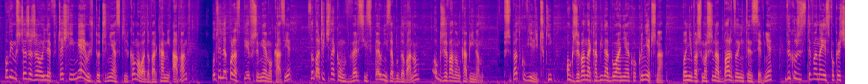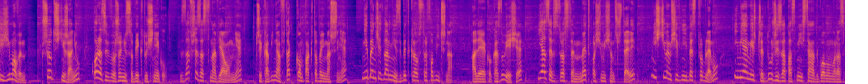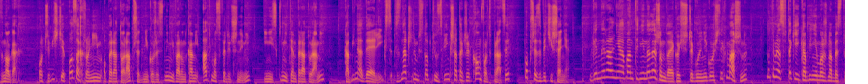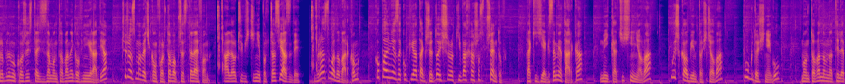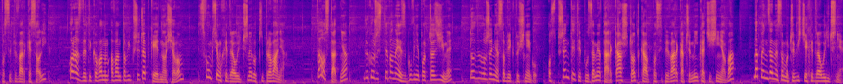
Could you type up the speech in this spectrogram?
Powiem szczerze, że o ile wcześniej miałem już do czynienia z kilkoma ładowarkami Avant, o tyle po raz pierwszy miałem okazję zobaczyć taką w wersji w pełni zabudowaną, ogrzewaną kabiną. W przypadku Wieliczki ogrzewana kabina była niejako konieczna, ponieważ maszyna bardzo intensywnie wykorzystywana jest w okresie zimowym przy odśnieżaniu oraz wywożeniu z obiektu śniegu. Zawsze zastanawiało mnie, czy kabina w tak kompaktowej maszynie nie będzie dla mnie zbyt klaustrofobiczna, ale jak okazuje się, ja ze wzrostem 1,84 m mieściłem się w niej bez problemu i miałem jeszcze duży zapas miejsca nad głową oraz w nogach. Oczywiście poza chronieniem operatora przed niekorzystnymi warunkami atmosferycznymi i niskimi temperaturami, kabina DLX w znacznym stopniu zwiększa także komfort pracy poprzez wyciszenie. Generalnie Avanty nie należą do jakoś szczególnie głośnych maszyn, Natomiast w takiej kabinie można bez problemu korzystać z zamontowanego w niej radia, czy rozmawiać komfortowo przez telefon, ale oczywiście nie podczas jazdy. Wraz z ładowarką kopalnia zakupiła także dość szeroki wachlarz osprzętów, takich jak zamiatarka, myjka ciśnieniowa, łyżka objętościowa, pług do śniegu, montowaną na tyle posypywarkę soli oraz dedykowaną Avantowi przyczepkę jednoosiową z funkcją hydraulicznego kiprowania. Ta ostatnia wykorzystywana jest głównie podczas zimy do wywożenia z obiektu śniegu. Osprzęty typu zamiatarka, szczotka, posypywarka czy myjka ciśnieniowa napędzane są oczywiście hydraulicznie.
